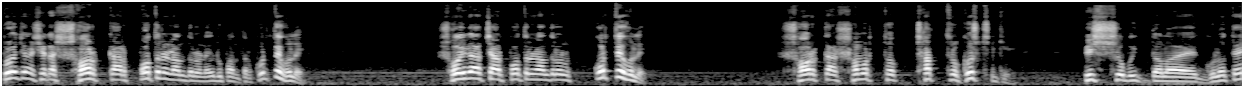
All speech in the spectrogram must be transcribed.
প্রয়োজনে সেটা সরকার পতনের আন্দোলনে রূপান্তর করতে হলে, স্বৈরাচার পতনের আন্দোলন করতে হলে সরকার সমর্থক ছাত্র গোষ্ঠীকে বিশ্ববিদ্যালয়গুলোতে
